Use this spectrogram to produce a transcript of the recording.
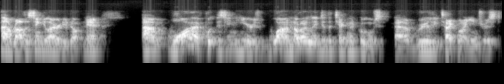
uh, rather SingularityNET. Um, why I've put this in here is one, not only do the technicals uh, really take my interest,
